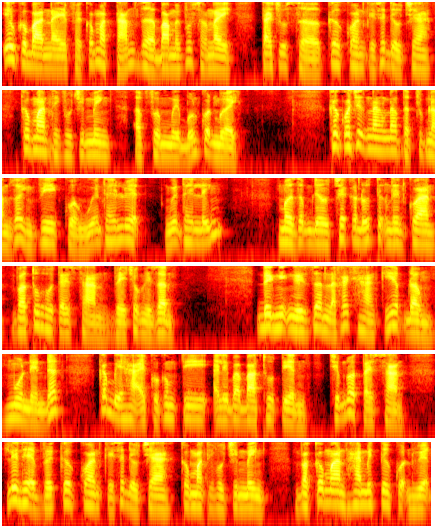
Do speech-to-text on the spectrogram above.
yêu cầu bà này phải có mặt 8 giờ 30 phút sáng nay tại trụ sở cơ quan cảnh sát điều tra công an thành phố Hồ Chí Minh ở phường 14 quận 10. Cơ quan chức năng đang tập trung làm rõ hành vi của Nguyễn Thái Luyện, Nguyễn Thái Lĩnh, mở rộng điều tra các đối tượng liên quan và thu hồi tài sản về cho người dân. Đề nghị người dân là khách hàng ký hợp đồng mua nền đất, các bị hại của công ty Alibaba thu tiền, chiếm đoạt tài sản liên hệ với cơ quan cảnh sát điều tra công an thành phố Hồ Chí Minh và công an 24 quận huyện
